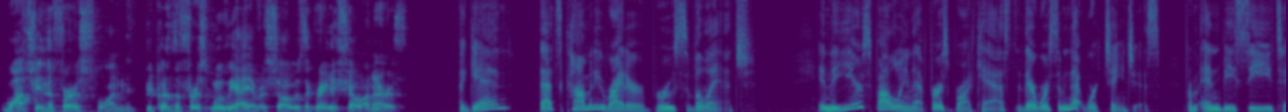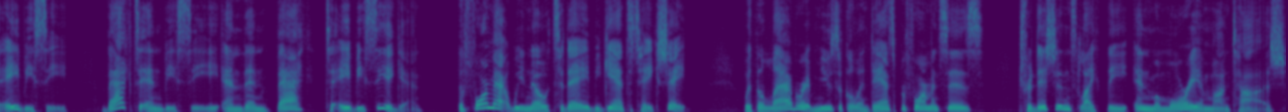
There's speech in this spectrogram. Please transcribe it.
watching the first one because the first movie I ever saw was The Greatest Show on Earth. Again, that's comedy writer Bruce Vilanch. In the years following that first broadcast, there were some network changes from NBC to ABC, back to NBC, and then back to ABC again. The format we know today began to take shape with elaborate musical and dance performances, traditions like the In Memoriam montage,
